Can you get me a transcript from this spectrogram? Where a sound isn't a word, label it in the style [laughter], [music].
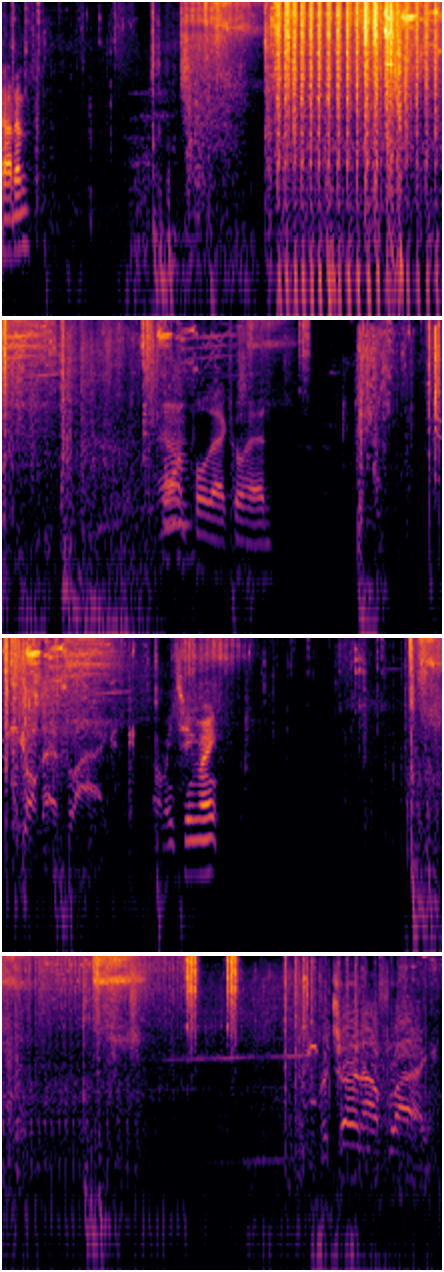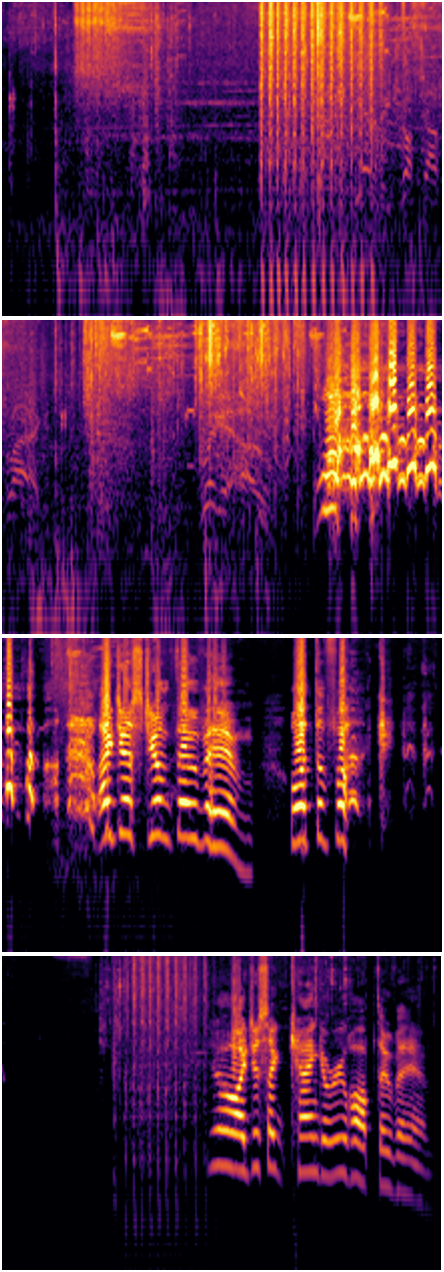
Got him. I don't want to pull that. Go ahead. Got their flag. Got me, teammate. Return our flag. The enemy dropped our flag. Bring it home. [laughs] I just jumped over him! What the fuck? [laughs] Yo, I just like kangaroo hopped over him.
